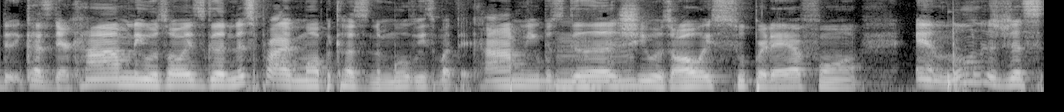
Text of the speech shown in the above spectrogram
because their comedy was always good, and this is probably more because of the movies, but their comedy was good. She was always super there for him, and Luna's just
